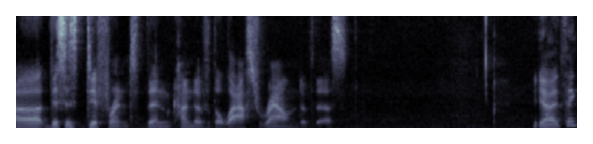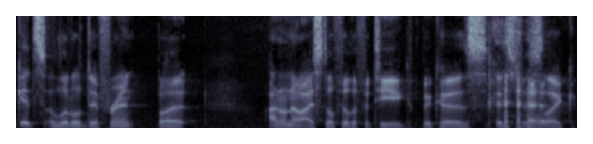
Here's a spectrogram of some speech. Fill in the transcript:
uh, this is different than kind of the last round of this. Yeah, I think it's a little different, but I don't know. I still feel the fatigue because it's just like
